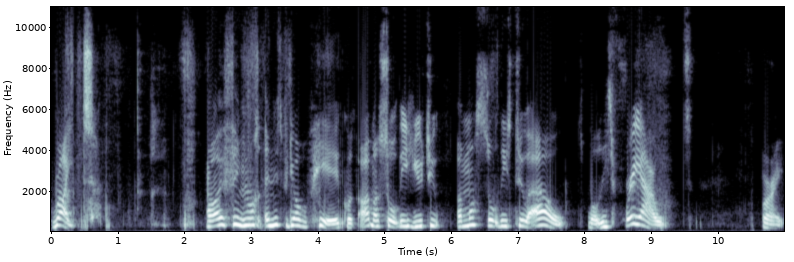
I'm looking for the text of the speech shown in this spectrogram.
Right. I think that's end this video up here because I must sort these YouTube. I must sort these two out. Well, these three out. All right.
